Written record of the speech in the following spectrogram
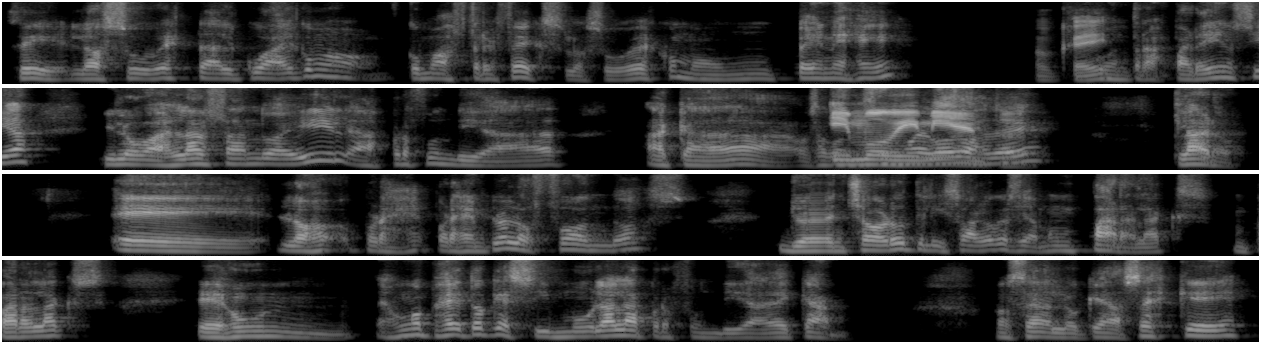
Sí, lo subes tal cual como, como After Effects, lo subes como un PNG Ok. con transparencia y lo vas lanzando ahí, le das profundidad a cada... O sea, Y movimiento. 2D, claro. eh, los, por, por ejemplo, los fondos, yo en Choro utilizo algo que se llama un parallax. Un parallax es un, es un objeto que simula la profundidad de campo. O sea, lo que hace es que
